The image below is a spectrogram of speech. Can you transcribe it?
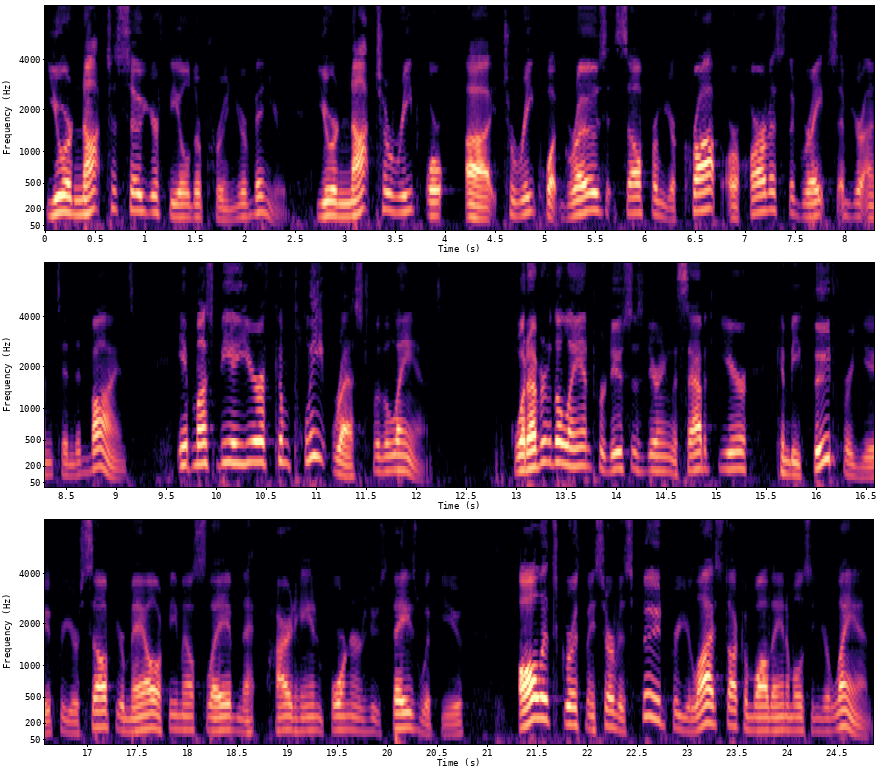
You are not to sow your field or prune your vineyard. You are not to reap or uh, to reap what grows itself from your crop or harvest the grapes of your untended vines. It must be a year of complete rest for the land. Whatever the land produces during the Sabbath year can be food for you, for yourself, your male or female slave, and the hired hand foreigner who stays with you. All its growth may serve as food for your livestock and wild animals in your land.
